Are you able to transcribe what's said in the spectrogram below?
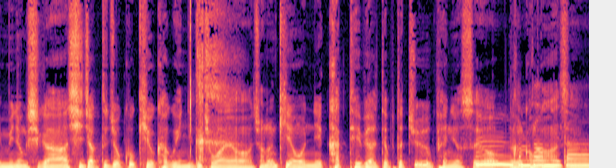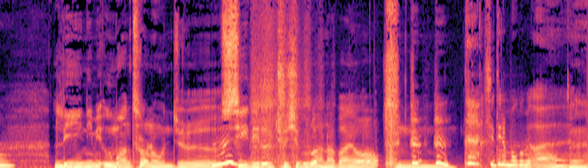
임민영 씨가 시작도 좋고 기억하고 있니도 좋아요. 저는 기영 언니 갓 데뷔할 때부터 쭉 팬이었어요. 음, 늘 감사합니다. 건강하세요. 리 님이 음원 틀어놓은 줄 음. CD를 주식으로 하나 봐요. 음. CD를 먹으면 네.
